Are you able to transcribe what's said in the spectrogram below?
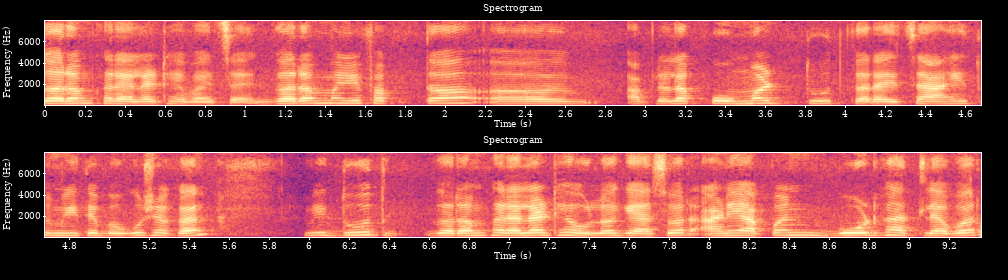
गरम करायला ठेवायचं आहे. गरम म्हणजे फक्त आपल्याला कोमट दूध करायचं आहे. तुम्ही इथे बघू शकाल. मी दूध गरम करायला ठेवलं गॅसवर आणि आपण बोट घातल्यावर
